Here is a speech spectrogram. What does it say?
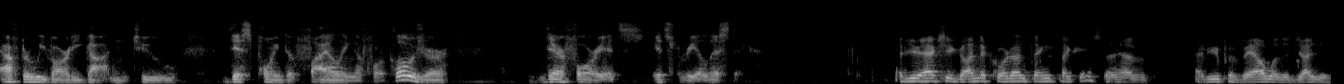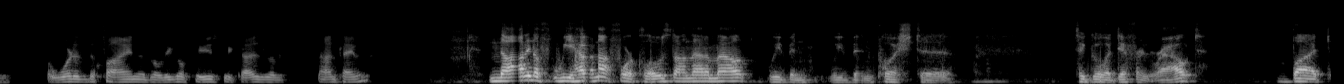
after we've already gotten to this point of filing a foreclosure. Therefore, it's it's realistic. Have you actually gone to court on things like this and have have you prevailed where the judge has awarded the fine or the legal fees because of non-payment? Not enough. We have not foreclosed on that amount. We've been we've been pushed to to go a different route but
